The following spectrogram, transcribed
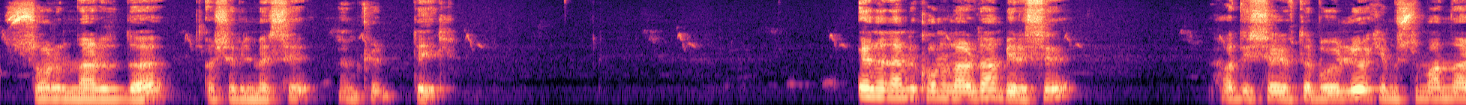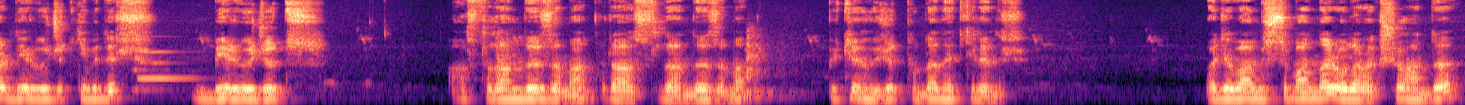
sorunları da aşabilmesi mümkün değil. En önemli konulardan birisi hadis-i şerifte buyuruyor ki Müslümanlar bir vücut gibidir. Bir vücut hastalandığı zaman, rahatsızlandığı zaman bütün vücut bundan etkilenir. Acaba Müslümanlar olarak şu anda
